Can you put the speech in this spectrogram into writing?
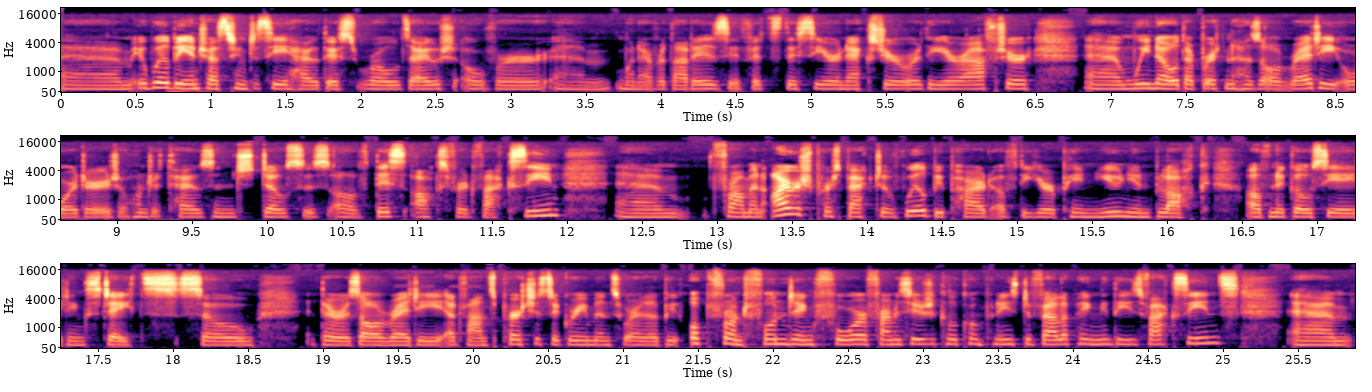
Um, it will be interesting to see how this rolls out over um, whenever that is, if it's this year, next year, or the year after. Um, we know that Britain has already ordered 100,000 doses of this Oxford vaccine. Um, from an Irish perspective, we'll be part of the European Union bloc of negotiating states. So there is already advanced purchase agreements where there'll be upfront funding for pharmaceutical companies developing these vaccines. Um,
